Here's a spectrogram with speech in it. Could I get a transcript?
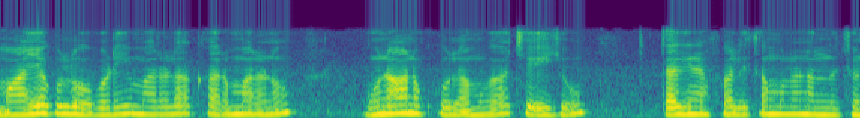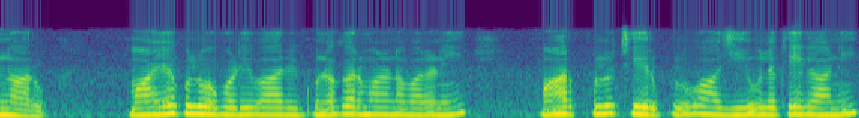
మాయకు లోబడి మరలా కర్మలను గుణానుకూలముగా చేయు తగిన ఫలితములను అందుచున్నారు మాయకు లోబడి వారి గుణకర్మల వలని మార్పులు చేర్పులు ఆ జీవులకే గాని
